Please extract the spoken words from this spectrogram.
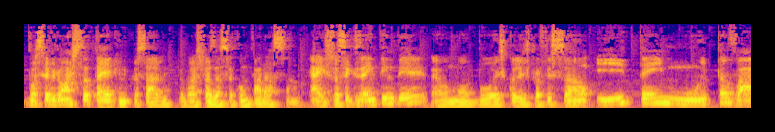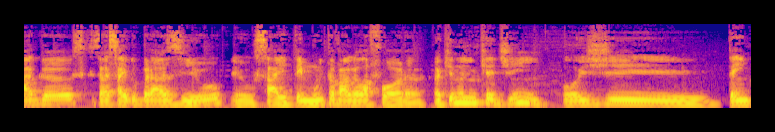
você virou um artista técnico, sabe? Eu gosto de fazer essa comparação. Ah, e se você quiser entender, é uma boa escolha de profissão e tem muita vaga. Se quiser sair do Brasil, eu saí, tem muita vaga lá fora. Aqui no LinkedIn, Hoje tem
